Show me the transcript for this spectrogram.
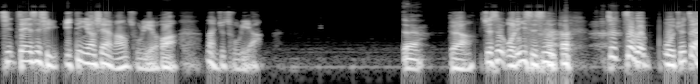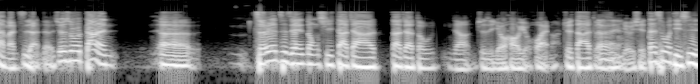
这这件事情一定要现在马上处理的话，那你就处理啊。对啊，对啊，就是我的意思是，就这个，我觉得这还蛮自然的。就是说，当然，呃，责任制这件东西，大家大家都你知道，就是有好有坏嘛，就大家都是有一些。但是问题是，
